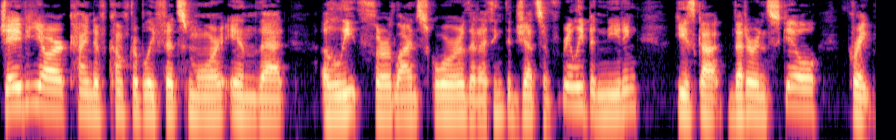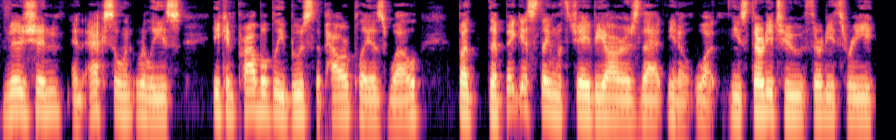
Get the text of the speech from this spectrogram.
JVR kind of comfortably fits more in that elite third line scorer that I think the Jets have really been needing. He's got veteran skill, great vision, and excellent release. He can probably boost the power play as well. But the biggest thing with JVR is that, you know, what? He's 32, 33.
